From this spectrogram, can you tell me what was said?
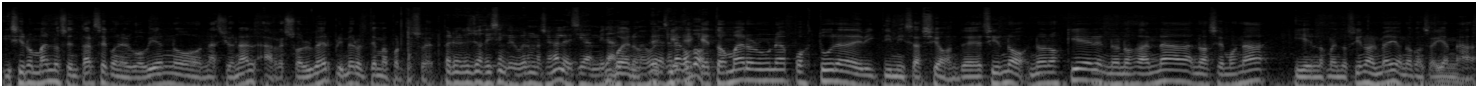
hicieron mal no sentarse con el gobierno nacional a resolver primero el tema Portezuelo. Pero ellos dicen que el gobierno nacional le decía, mira, bueno, me voy a que, es que tomaron una postura de victimización, de decir, no, no nos quieren, no nos dan nada, no hacemos nada, y en los mendocinos al medio no conseguían nada.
